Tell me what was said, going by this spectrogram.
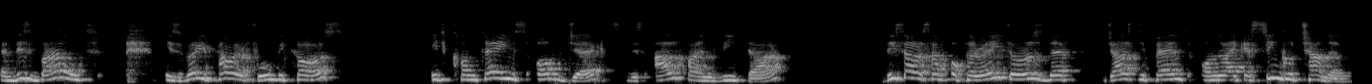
And this bound is very powerful because it contains objects, this alpha and beta. These are some operators that just depend on like a single channel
